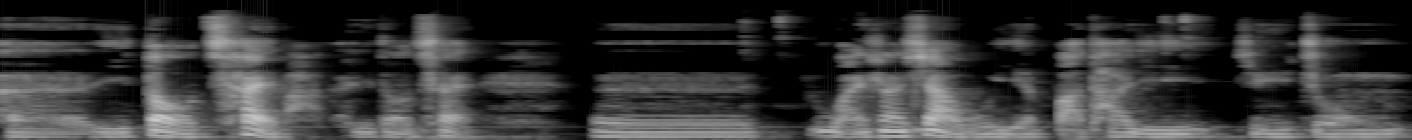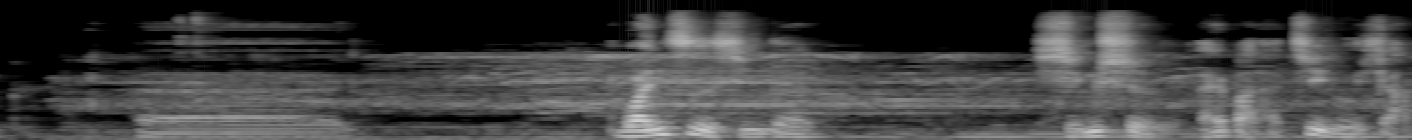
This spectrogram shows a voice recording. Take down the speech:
呃一道菜吧，一道菜，呃，晚上下午也把它以这种。呃，文字型的形式来把它记录一下。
